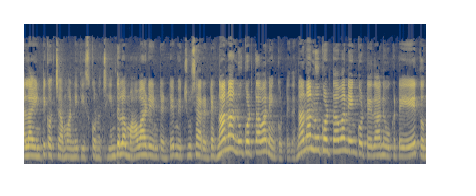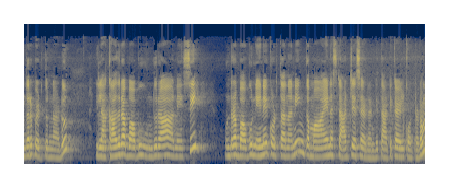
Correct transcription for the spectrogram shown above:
అలా ఇంటికి వచ్చాము అన్నీ తీసుకొని వచ్చి. ఇందులో మావాడు ఏంటంటే మీరు చూసారంటే నానా నువ్వు కొడతావా నేను కొట్టేదా? నానా నువ్వు కొడతావా నేను కొట్టేదా? అని ఒకటే తొందర పెడుతున్నాడు. ఇలా కాదురా బాబు ఉండురా అనేసి ఉండరా బాబు నేనే కొడతానని ఇంకా మా ఆయన స్టార్ట్ చేశాడండి తాటికాయలు కొట్టడం.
